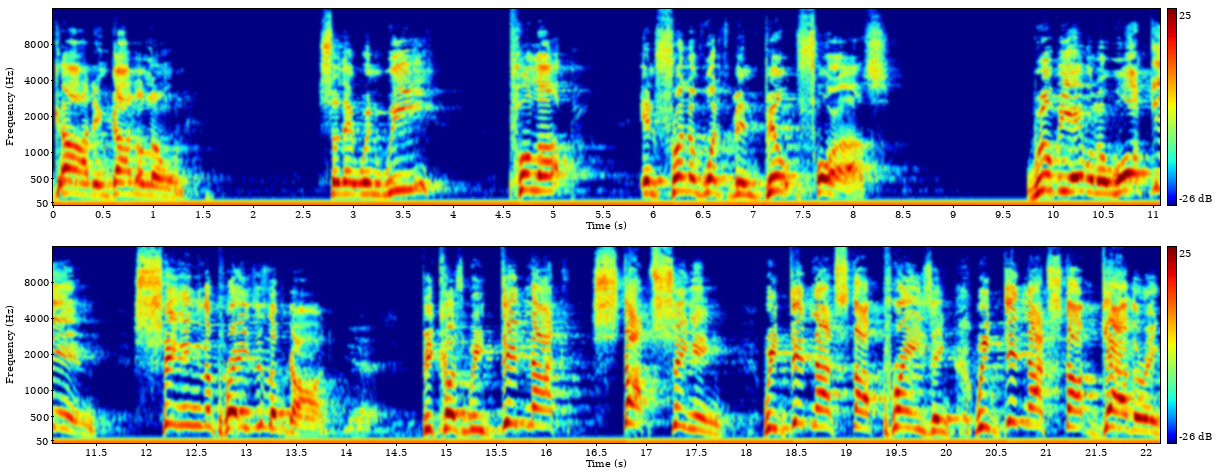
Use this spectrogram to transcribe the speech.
God and God alone. So that when we pull up in front of what's been built for us, we'll be able to walk in singing the praises of God yes. because we did not stop singing we did not stop praising. We did not stop gathering.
